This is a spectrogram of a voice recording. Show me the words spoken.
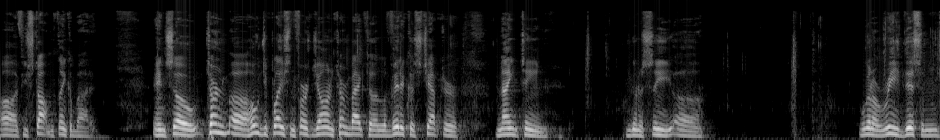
Uh, if you stop and think about it. And so, turn, uh, hold your place in First John. Turn back to Leviticus chapter 19. You're going to see. Uh, we're going to read this and.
